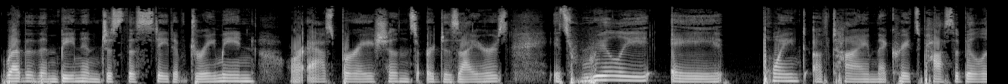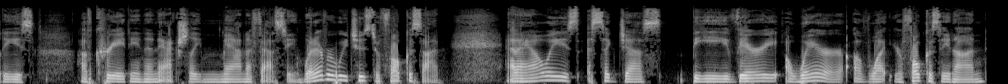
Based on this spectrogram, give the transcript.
rather than being in just the state of dreaming or aspirations or desires, it's really a point of time that creates possibilities of creating and actually manifesting whatever we choose to focus on. And I always suggest be very aware of what you're focusing on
